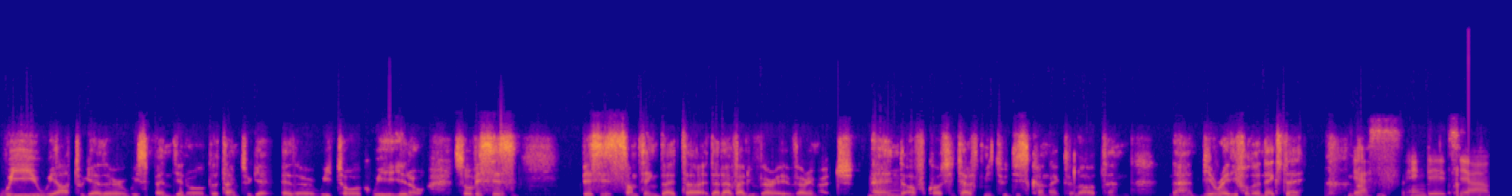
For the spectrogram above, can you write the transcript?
we we are together. We spend you know the time together. We talk. We you know. So this is this is something that uh, that I value very very much. Mm-hmm. And of course, it helps me to disconnect a lot and uh, be ready for the next day. yes, indeed, yeah.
